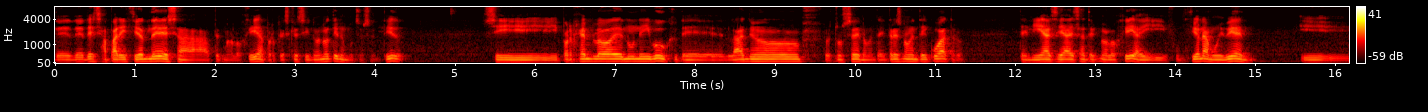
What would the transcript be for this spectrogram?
de, de desaparición de esa tecnología, porque es que si no, no tiene mucho sentido. Si, por ejemplo, en un ebook del año, pues no sé, 93-94, tenías ya esa tecnología y funciona muy bien, y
